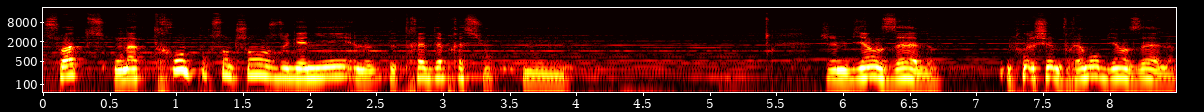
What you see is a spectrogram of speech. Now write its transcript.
soit on a 30% de chance de gagner le, trait dépression. Hmm. J'aime bien zèle. J'aime vraiment bien zèle.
